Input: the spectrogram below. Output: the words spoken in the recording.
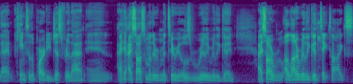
that came to the party just for that, and I, I, saw some of their material. It was really really good. I saw a lot of really good TikToks,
